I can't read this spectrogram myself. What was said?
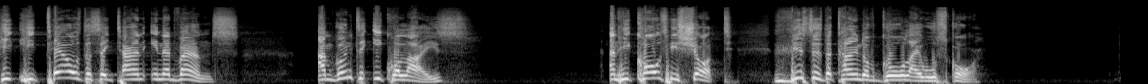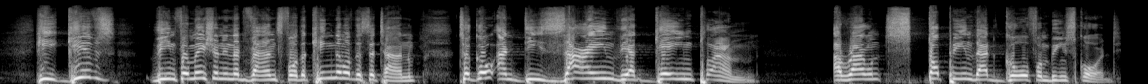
He, he tells the Satan in advance, I'm going to equalize. And he calls his shot. This is the kind of goal I will score. He gives the information in advance for the kingdom of the Satan to go and design their game plan around stopping that goal from being scored.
